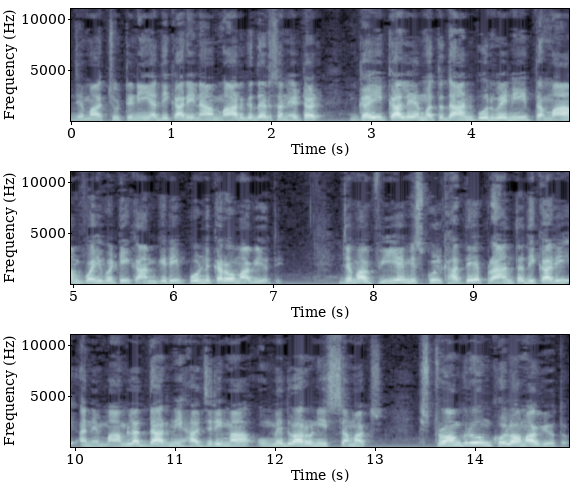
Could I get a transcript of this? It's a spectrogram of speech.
જેમાં ચૂંટણી અધિકારીના માર્ગદર્શન હેઠળ ગઈકાલે મતદાન પૂર્વેની તમામ વહીવટી કામગીરી પૂર્ણ કરવામાં આવી હતી, જેમાં વીએમ સ્કૂલ ખાતે પ્રાંત અધિકારી અને મામલતદારની હાજરીમાં ઉમેદવારોની સમક્ષ સ્ટ્રોંગ રૂમ ખોલવામાં આવ્યો હતો.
